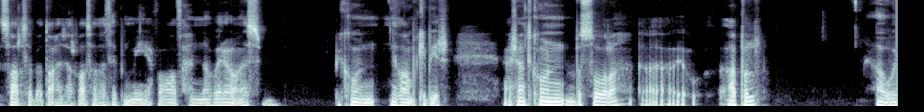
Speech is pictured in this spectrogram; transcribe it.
صار 17.3% فواضح إنه Wear OS بيكون نظام كبير. عشان تكون بالصورة أبل آه، أو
